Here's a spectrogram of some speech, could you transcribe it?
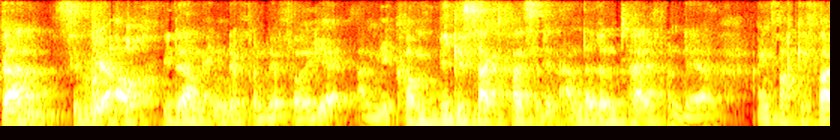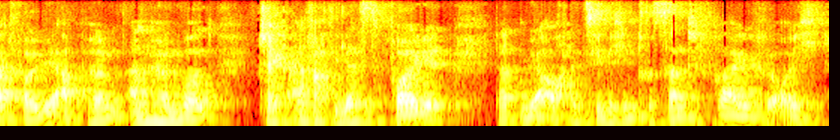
Dann sind wir auch wieder am Ende von der Folge angekommen. Wie gesagt, falls ihr den anderen Teil von der einfach gefragt Folge abhören, anhören wollt, checkt einfach die letzte Folge. Da hatten wir auch eine ziemlich interessante Frage für euch.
